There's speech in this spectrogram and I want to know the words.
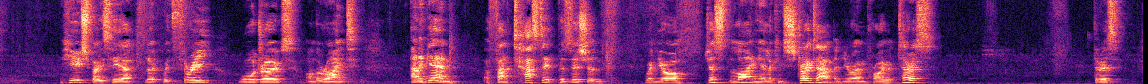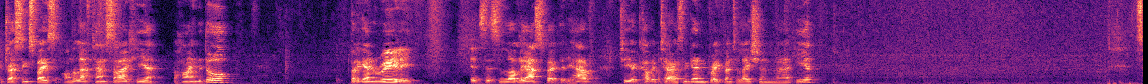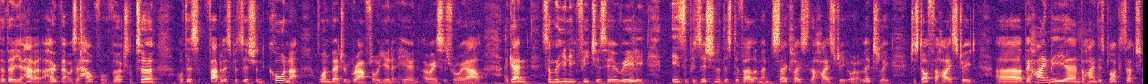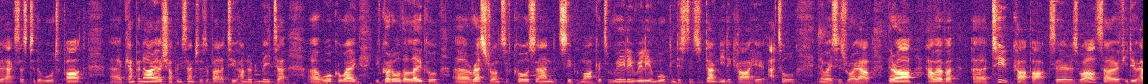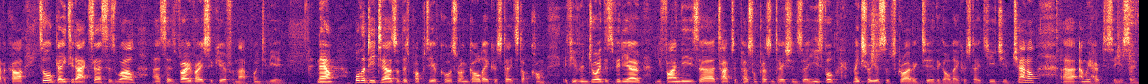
a huge space here, look with three wardrobes on the right and again a fantastic position when you're just lying here looking straight out at your own private terrace. There is a dressing space on the left hand side here behind the door. But again, really, it's this lovely aspect that you have to your covered terrace. And again, great ventilation uh, here. So there you have it. I hope that was a helpful virtual tour of this fabulous position corner one bedroom ground floor unit here in Oasis Royal. Again, some of the unique features here really is the position of this development so close to the high street or literally just off the high street. Uh, behind me and behind this block is actually access to the water park. Uh, Campanario Shopping Centre is about a 200 metre uh, walk away. You've got all the local uh, restaurants, of course, and supermarkets really, really in walking distance. You don't need a car here at all in Oasis Royal. There are, however, uh, two car parks here as well. So if you do have a car, it's all gated access as well. Uh, so it's very, very secure from that point of view. Now, all the details of this property, of course, are on goldacreestates.com. If you've enjoyed this video, you find these uh, types of personal presentations uh, useful, make sure you're subscribing to the Goldacre Estates YouTube channel, uh, and we hope to see you soon.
